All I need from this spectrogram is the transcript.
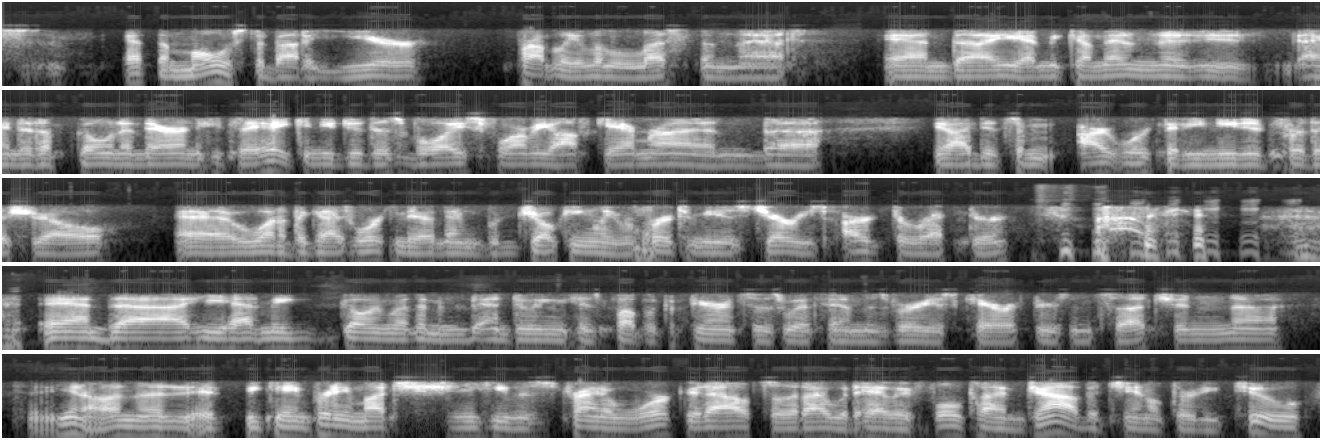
at the most about a year probably a little less than that. And uh, he had me come in and I ended up going in there and he'd say hey can you do this voice for me off camera? And uh you know, I did some artwork that he needed for the show. Uh, one of the guys working there then would jokingly refer to me as Jerry's art director, and uh, he had me going with him and, and doing his public appearances with him as various characters and such, and uh, you know, and then it became pretty much he was trying to work it out so that I would have a full time job at Channel 32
